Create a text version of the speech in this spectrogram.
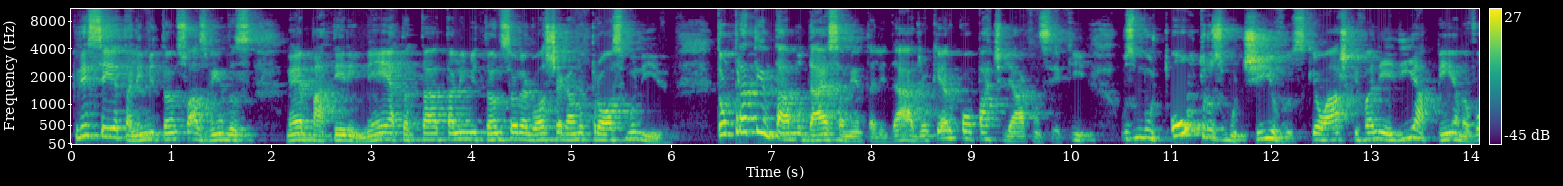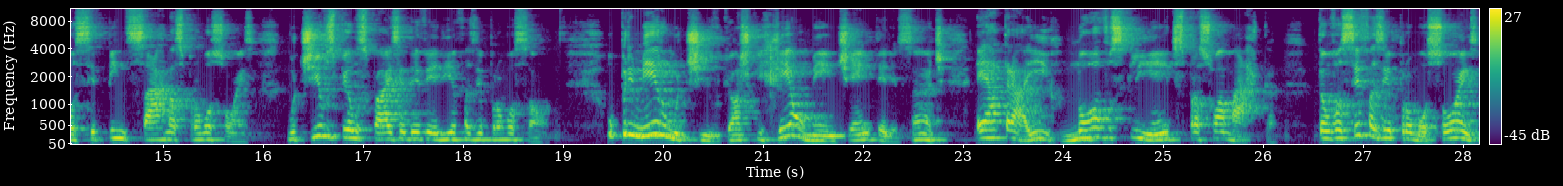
crescer, está limitando suas vendas né, bater em meta, está tá limitando seu negócio chegar no próximo nível. Então, para tentar mudar essa mentalidade, eu quero compartilhar com você aqui os outros motivos que eu acho que valeria a pena você pensar nas promoções. Motivos pelos quais você deveria fazer promoção. O primeiro motivo que eu acho que realmente é interessante é atrair novos clientes para sua marca. Então, você fazer promoções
